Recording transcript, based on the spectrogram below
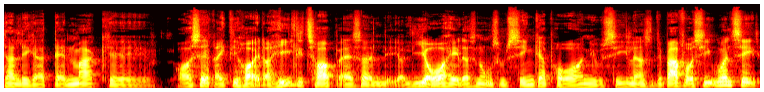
der ligger Danmark øh, også rigtig højt og helt i top, altså lige overhaler sådan nogen som Singapore og New Zealand. Så det er bare for at sige, uanset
